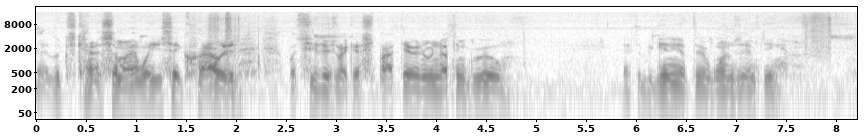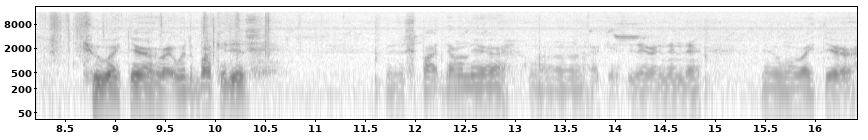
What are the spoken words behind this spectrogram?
it looks kind of semi, what you say, crowded. But see, there's like a spot there and nothing grew. At the beginning up there, one's empty. Two right there, right where the bucket is. There's a spot down there. Uh, I can't see there, and then there. Then one right there.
